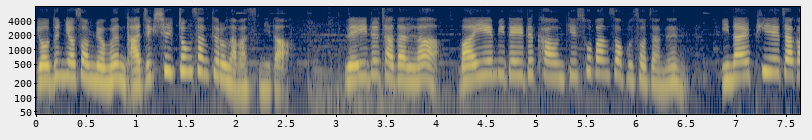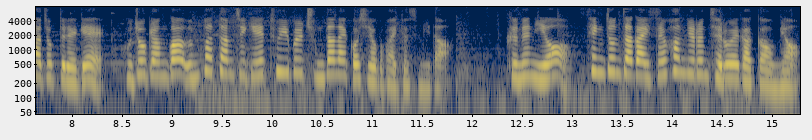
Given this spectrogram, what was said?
86명은 아직 실종 상태로 남았습니다. 레이드 자달라 마이애미데이드 카운티 소방서 부서장은 이날 피해자 가족들에게 구조견과 음파 탐지기의 투입을 중단할 것이라고 밝혔습니다. 그는 이어 생존자가 있을 확률은 제로에 가까우며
